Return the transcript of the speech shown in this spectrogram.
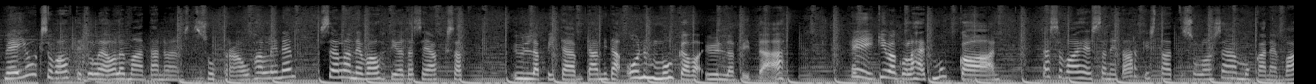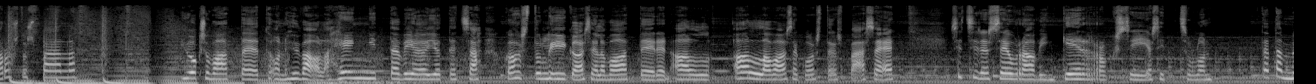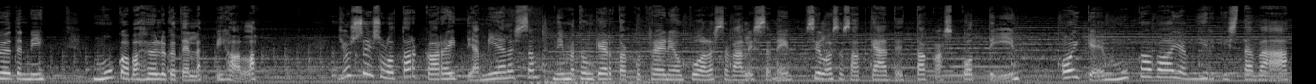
Meidän juoksuvauhti tulee olemaan tänään suht rauhallinen. Sellainen vauhti, jota sä jaksat ylläpitää, tai mitä on mukava ylläpitää. Hei, kiva kun lähdet mukaan. Tässä vaiheessa niin tarkistaa, että sulla on säänmukainen varustus päällä. Juoksuvaatteet on hyvä olla hengittäviä, jotta et sä kastu liikaa siellä vaatteiden alla, vaan se kosteus pääsee sitten sinne seuraaviin kerroksiin ja sitten sulla on tätä myöten niin mukava hölkötellä pihalla. Jos ei sulla ole tarkkaa reittiä mielessä, niin mä tuun kertoa, kun treeni on puolessa välissä, niin silloin sä saat kääntyä takas kotiin. Oikein mukavaa ja virkistävää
